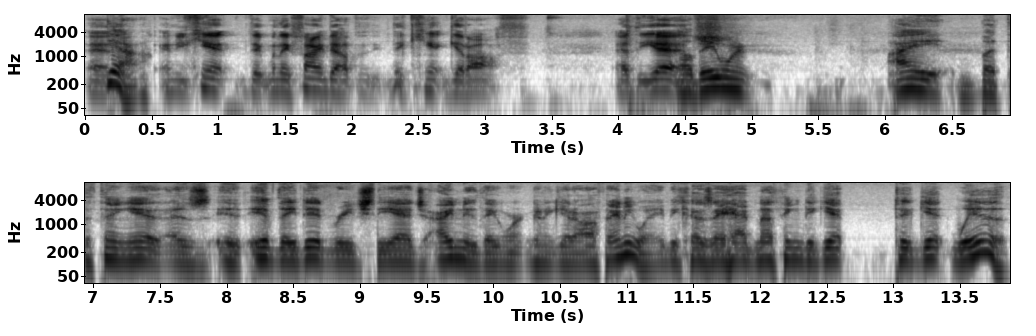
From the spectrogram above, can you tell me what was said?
And, Yeah. and you can't. They, when they find out that they can't get off at the edge, well, they weren't. I. But the thing is, is if they did reach the edge, I knew they weren't going to get off anyway because they had nothing to get to get with.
